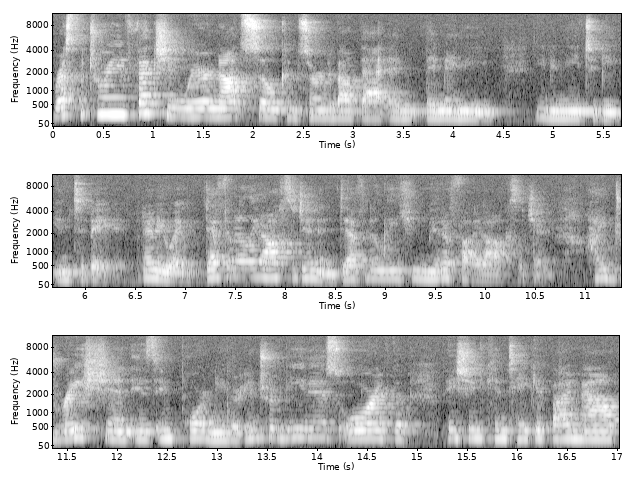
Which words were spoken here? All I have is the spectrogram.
respiratory infection, we're not so concerned about that and they may need, even need to be intubated. But anyway, definitely oxygen and definitely humidified oxygen. Hydration is important, either intravenous or if the patient can take it by mouth.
